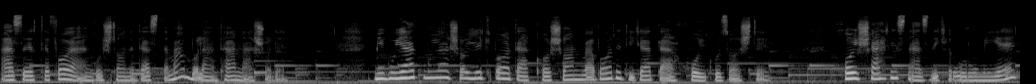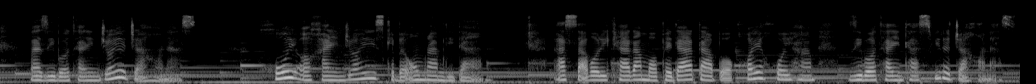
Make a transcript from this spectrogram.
از ارتفاع انگشتان دست من بلندتر نشده. می‌گوید مویش را یک بار در کاشان و بار دیگر در خوی گذاشته. خوی شهری است نزدیک ارومیه و زیباترین جای جهان است. خوی آخرین جایی است که به عمرم دیدم. از سواری کردن با پدر در باغهای خوی هم زیباترین تصویر جهان است.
